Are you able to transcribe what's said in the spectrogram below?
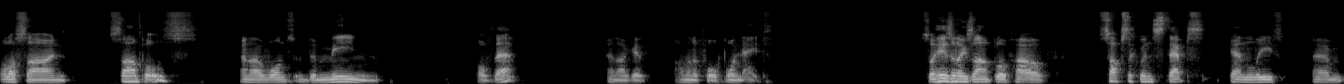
dollar sign samples, and I want the mean of that, and I get 104.8. So here's an example of how subsequent steps can lead um,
